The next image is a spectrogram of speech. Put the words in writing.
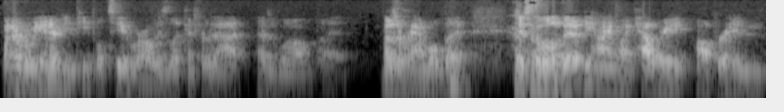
whenever we interview people too, we're always looking for that as well. But that was a ramble, but just a little bit behind like how we operate and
